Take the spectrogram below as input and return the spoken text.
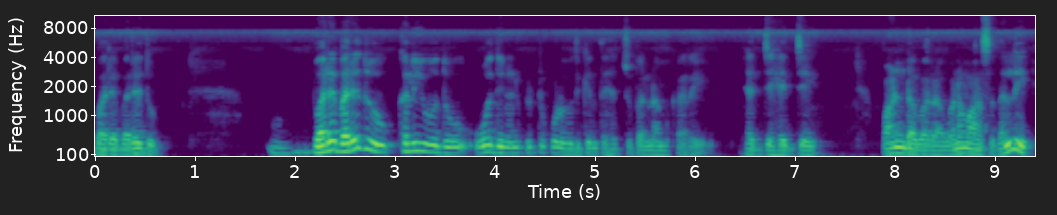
ಬರೆ ಬರೆದು ಬರೆ ಬರೆದು ಕಲಿಯುವುದು, ಓದಿ ನೆನಪಿಟ್ಟುಕೊಳ್ಳುವುದಕ್ಕಿಂತ ಹೆಚ್ಚು ಪರಿಣಾಮಕಾರಿ. ಹೆಜ್ಜೆ ಹೆಜ್ಜೆ. ಪಾಂಡವರ ವನವಾಸದಲ್ಲಿ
